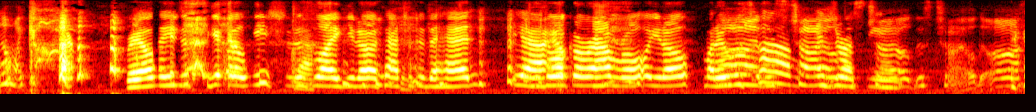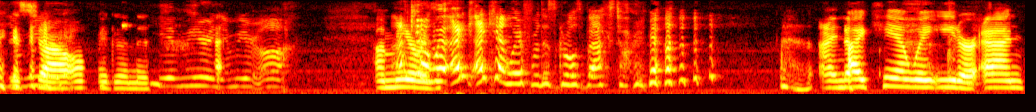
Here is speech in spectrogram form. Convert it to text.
Oh my god. Really? Just to get a leash, Yeah. just like you know, attach it to the head. Yeah, Just walk around, roll, you know. but it was Ah, um, this child, this child, this child. Oh, This Ymir. child, oh my goodness. Ymir, Ymir. Oh. I Ymir can't wait. I, I can't wait for this girl's backstory, man. I know. I can't wait either. And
